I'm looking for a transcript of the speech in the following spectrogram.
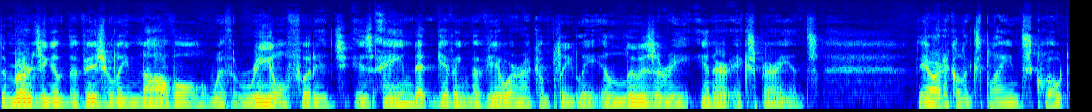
The merging of the visually novel with real footage is aimed at giving the viewer a completely illusory inner experience. The article explains, quote,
